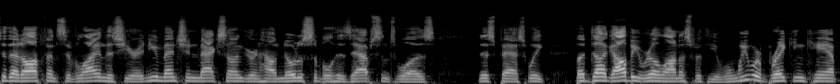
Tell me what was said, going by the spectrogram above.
to that offensive line this year. And you mentioned Max Unger and how noticeable his absence was this past week. But Doug, I'll be real honest with you. When we were breaking camp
